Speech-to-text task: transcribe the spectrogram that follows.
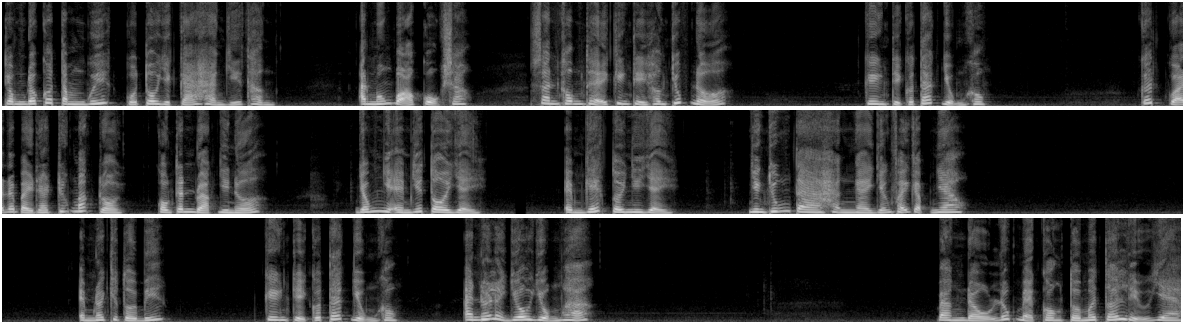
Trong đó có tâm quyết của tôi và cả hàng dĩ thần. Anh muốn bỏ cuộc sao? Sao anh không thể kiên trì hơn chút nữa? Kiên trì có tác dụng không Kết quả đã bày ra trước mắt rồi, Còn tranh đoạt gì nữa? Giống như em với tôi vậy. Em ghét tôi như vậy. Nhưng chúng ta hàng ngày vẫn phải gặp nhau. Em nói cho tôi biết, Kiên trì có tác dụng không? Anh nói là vô dụng hả? Ban đầu lúc mẹ con tôi mới tới liễu gia,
